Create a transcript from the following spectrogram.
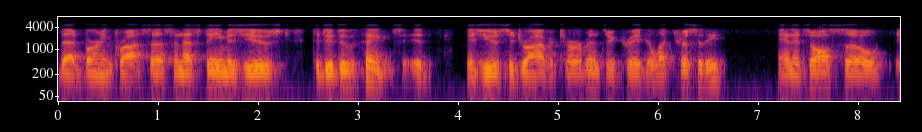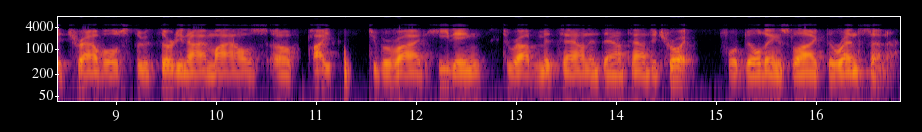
that burning process, and that steam is used to do two things. It is used to drive a turbine to create electricity, and it's also it travels through 39 miles of pipe to provide heating throughout Midtown and downtown Detroit for buildings like the Ren Center.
